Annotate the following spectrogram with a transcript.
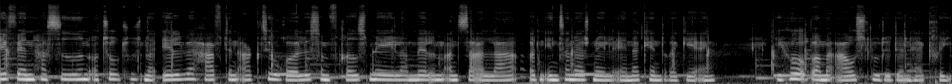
FN har siden år 2011 haft en aktiv rolle som fredsmaler mellem Ansar Allah og den internationale anerkendte regering, i håb om at afslutte den her krig.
